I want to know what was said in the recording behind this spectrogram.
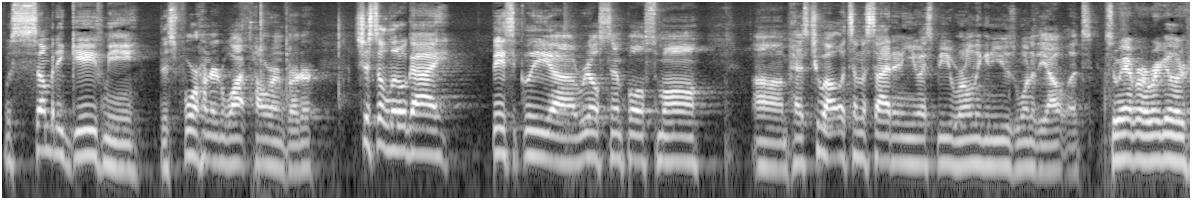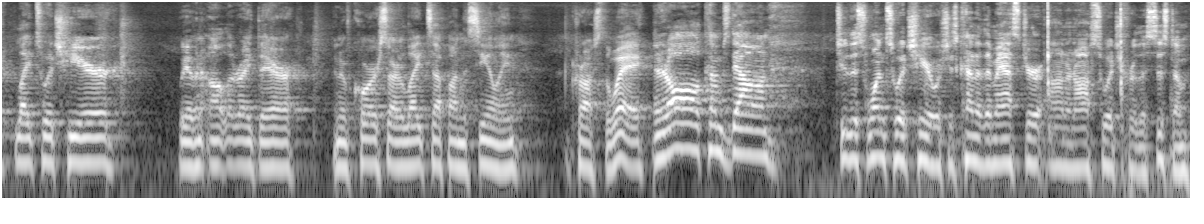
was somebody gave me this 400 watt power inverter. It's just a little guy, basically uh, real simple, small, um, has two outlets on the side and a USB. We're only gonna use one of the outlets. So we have our regular light switch here. We have an outlet right there. And of course our lights up on the ceiling across the way. And it all comes down to this one switch here, which is kind of the master on and off switch for the system.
